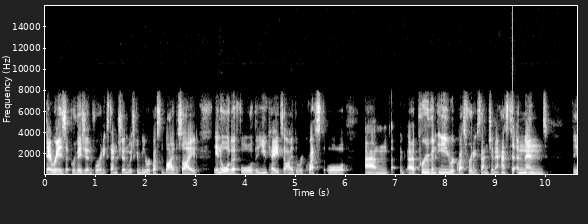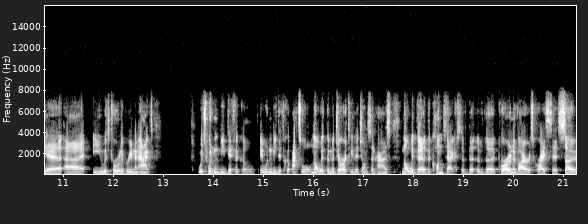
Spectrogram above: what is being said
there is a provision for an extension which can be requested by either side. In order for the UK to either request or um, approve an EU request for an extension, it has to amend the uh, EU Withdrawal Agreement Act, which wouldn't be difficult. It wouldn't be difficult at all. Not with the majority that Johnson has. Not with the the context of the of the coronavirus crisis. So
